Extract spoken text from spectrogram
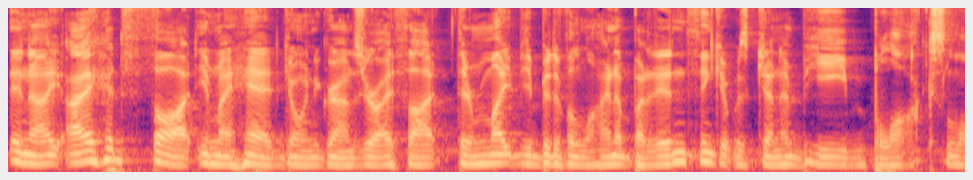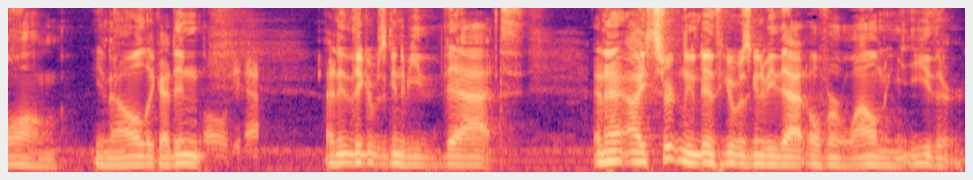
and I I had thought in my head going to Ground Zero, I thought there might be a bit of a lineup, but I didn't think it was gonna be blocks long. You know, like I didn't. Oh yeah. I didn't think it was gonna be that, and I, I certainly didn't think it was gonna be that overwhelming either.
